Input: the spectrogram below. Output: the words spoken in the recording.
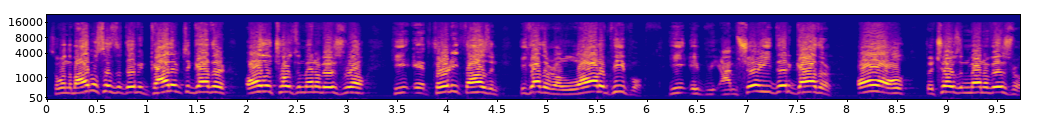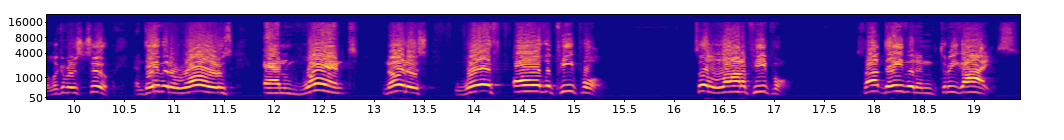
So when the Bible says that David gathered together all the chosen men of Israel, he at 30,000, he gathered a lot of people. He, I'm sure he did gather all the chosen men of Israel. Look at verse 2. And David arose and went, notice, with all the people. So a lot of people. It's not David and three guys.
